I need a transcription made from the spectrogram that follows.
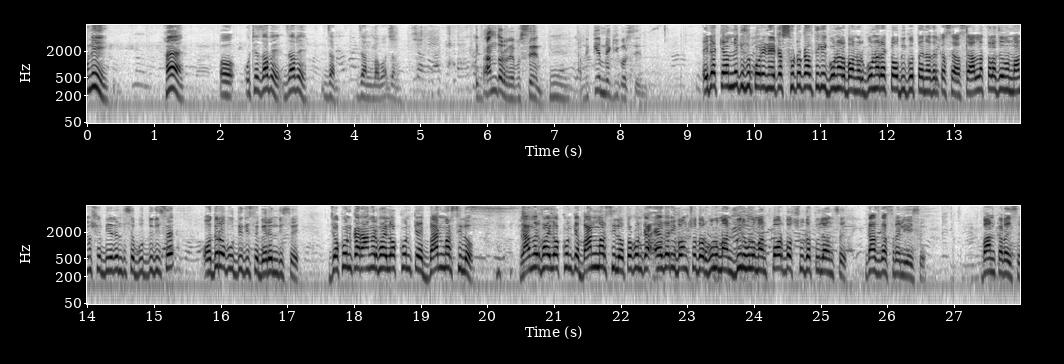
উনি? হ্যাঁ? ও উঠে যাবে যাবে। যান যান বাবা যান। বান্দর রে বুঝছেন? আপনি কেমনে কি করছেন? এটা কেমনে কিছু করি না এটা ছোট কাল থেকে গোনার বানর গোনার একটা অভিজ্ঞতা এনাদের কাছে আছে। আল্লাহ তালা যেমন মানুষের বিয়ে দিছে বুদ্ধি দিছে ওদেরও বুদ্ধি দিছে বেরেন দিছে। যখনকার রামের ভাই লক্ষণকে বান মারছিল রামের ভাই লক্ষণকে বান মারছিল তখনকার এদেরই বংশধর হনুমান বীর হনুমান পর্বত সুদা তুলে আনছে গাছ গাছরা লিয়াইছে বান কাটাইছে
